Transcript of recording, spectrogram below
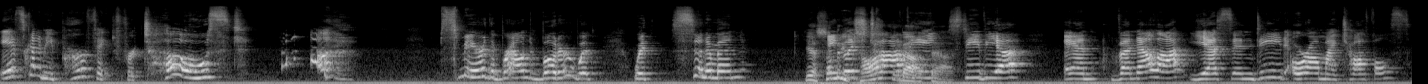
it's going to be perfect for toast. Smear the browned butter with, with cinnamon yeah, English toffee, stevia, and vanilla. Yes, indeed. Or on my chaffles,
